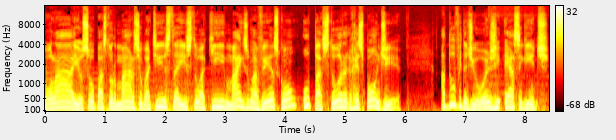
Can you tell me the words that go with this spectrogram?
Olá, eu sou o pastor Márcio Batista e estou aqui mais uma vez com O Pastor Responde. A dúvida de hoje é a seguinte:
